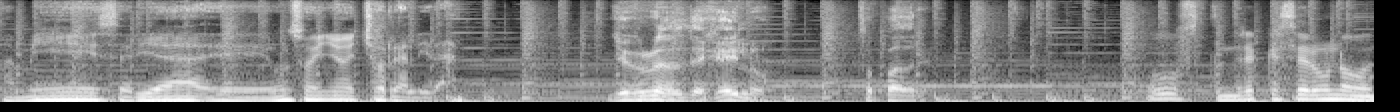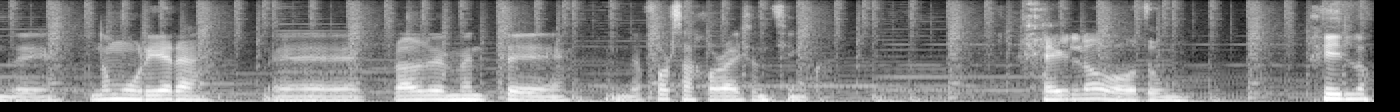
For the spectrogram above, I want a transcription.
a mí sería eh, un sueño hecho realidad. Yo creo que el de Halo. Está padre. Uf, tendría que ser uno donde no muriera. eh, probablemente de Forza Horizon 5. Halo o Doom. Halo.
